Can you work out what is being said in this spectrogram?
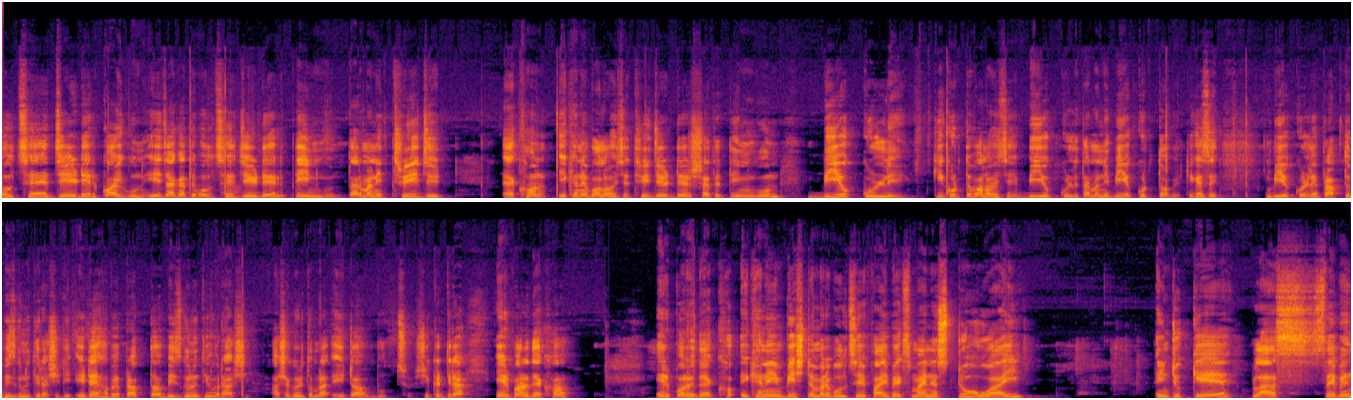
বলছে জেডের কয় গুণ? এই জায়গাতে বলছে জেডের তিন গুণ, তার মানে থ্রি জেড এখন এখানে বলা হয়েছে থ্রি জেডের সাথে তিন গুণ বিয়োগ করলে কি করতে বলা হয়েছে? বিয়োগ করলে, তার মানে বিয়োগ করতে হবে, ঠিক আছে? বিয়োগ করলে প্রাপ্ত বীজগণিত রাশিটি, এটাই হবে প্রাপ্ত বীজগণিতীয় রাশি। আশা করি তোমরা এটাও বুঝছ। শিক্ষার্থীরা, এরপরে দেখো এরপরে দেখো, এখানে বিশ নম্বরে বলছে five x minus two y into k plus seven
